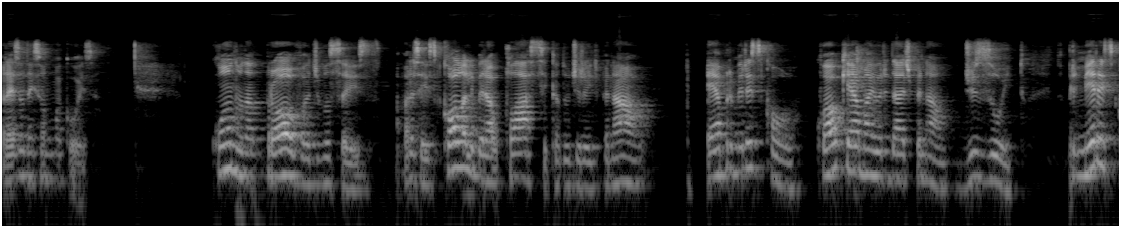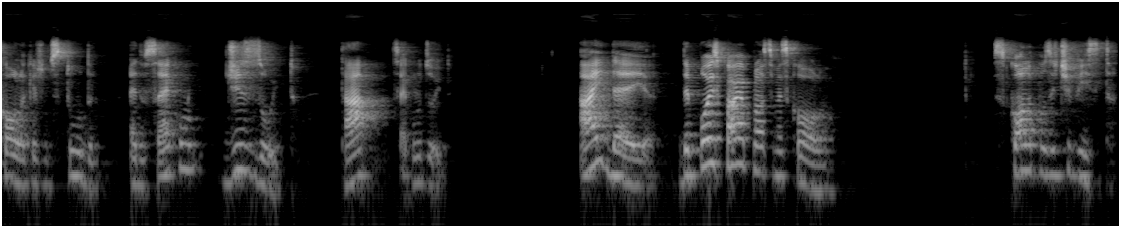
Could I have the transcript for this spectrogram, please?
Presta atenção numa coisa. Quando na prova de vocês aparecer a Escola Liberal Clássica do Direito Penal, é a primeira escola. Qual que é a maioridade penal? 18. A primeira escola que a gente estuda é do século 18, tá? Século 18. A ideia. Depois, qual é a próxima escola? Escola positivista.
